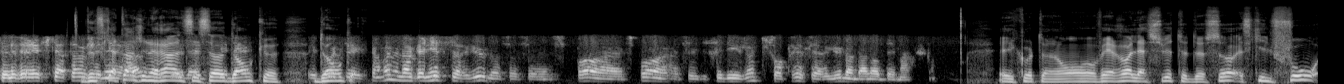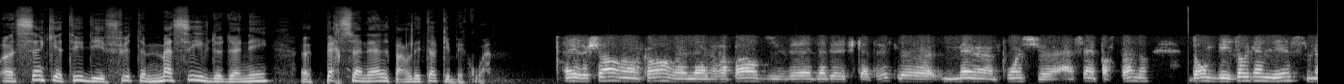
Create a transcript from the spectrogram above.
c'est le vérificateur, vérificateur général. c'est ça. Donc, donc c'est quand même un organisme sérieux. Là. C'est pas, pas, c'est des gens qui sont très sérieux dans leur démarche. Écoute, euh, on verra la suite de ça. Est-ce qu'il faut euh, s'inquiéter des fuites massives de données euh, personnelles par l'État québécois? Richard, encore, le rapport du, de la vérificatrice met un point assez important. Donc, des organismes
